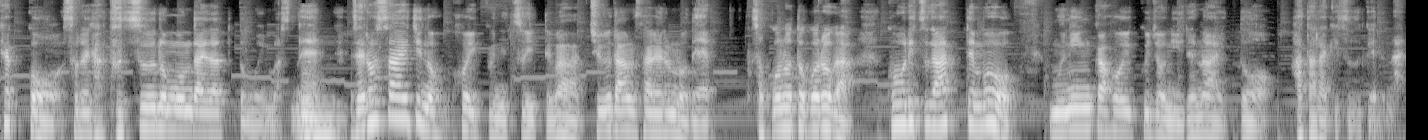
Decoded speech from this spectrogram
結構それが普通の問題だったと思いますね。うん、0歳児の保育については中断されるので、そこのところが効率があっても無認可保育所に入れないと働き続けれない。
